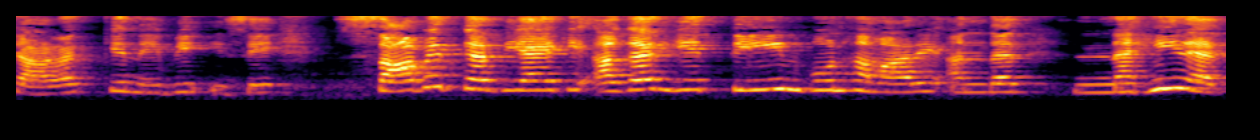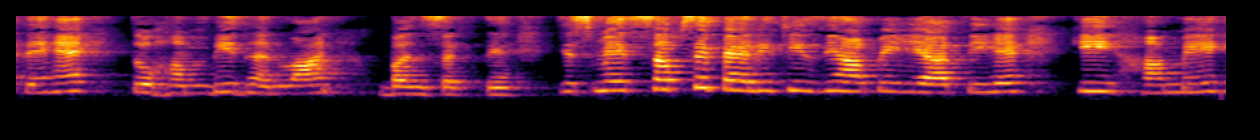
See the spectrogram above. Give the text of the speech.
चाणक्य ने भी इसे साबित कर दिया है कि अगर ये तीन गुण हमारे अंदर नहीं रहते हैं तो हम भी धनवान बन सकते हैं। जिसमें सबसे पहली चीज़ यहाँ पे ये आती है कि हमें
